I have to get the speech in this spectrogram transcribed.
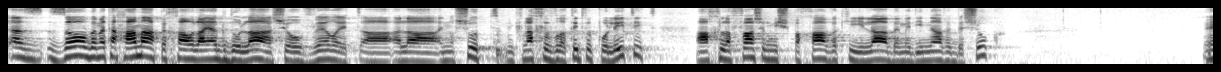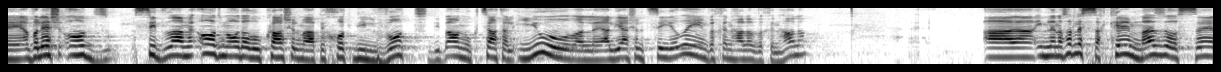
אז זו באמת המהפכה אולי הגדולה שעוברת על האנושות מבחינה חברתית ופוליטית, ההחלפה של משפחה וקהילה במדינה ובשוק. אה, אבל יש עוד סדרה מאוד מאוד ארוכה של מהפכות נלוות. דיברנו קצת על איור, על עלייה של צעירים וכן הלאה וכן הלאה. אה, אם לנסות לסכם מה זה עושה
